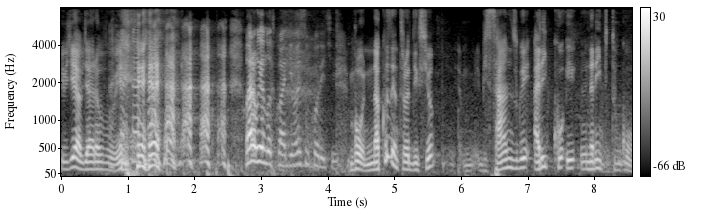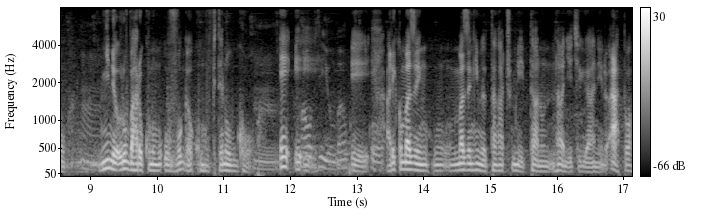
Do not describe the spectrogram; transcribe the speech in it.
ibyuya byaravuye barabwiye ngo twagiye wahise ukora iki? Mbo nakoze introduction bisanzwe ariko nari mfite ubwoba. Nyine urumva hari ukuntu uvuga ukumva ufite n'ubwoba. Eh, eh, eh. ariko maze maze nk'iminota nka cumi n'itanu ntangiye ikiganiro apo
